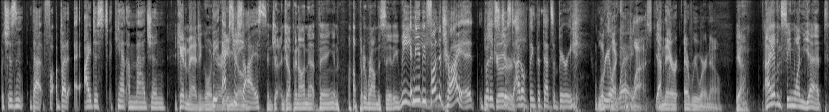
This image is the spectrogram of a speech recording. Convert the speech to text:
which isn't that far. But I- I just can't imagine You can't imagine going the there and, exercise. and ju- jumping on that thing and hopping around the city. Whee! I mean, it'd be fun to try it, but it's just. I don't think that that's a very Look real like way. a blast. And they're everywhere now. yeah. I haven't seen one yet.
